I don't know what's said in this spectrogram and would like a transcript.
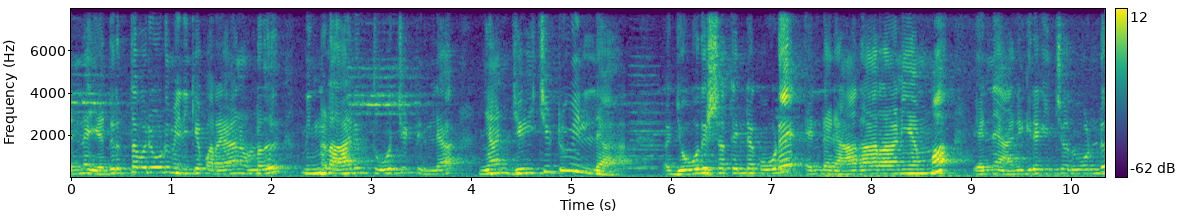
എന്നെ എതിർത്തവരോടും എനിക്ക് പറയാനുള്ളത് നിങ്ങൾ ആരും തോറ്റിട്ടില്ല ഞാൻ ജയിച്ചിട്ടുമില്ല. ജ്യോതിഷത്തിന്റെ കൂടെ എന്റെ രാധാറാണിയമ്മ എന്നെ അനുഗ്രഹിച്ചതുകൊണ്ട്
